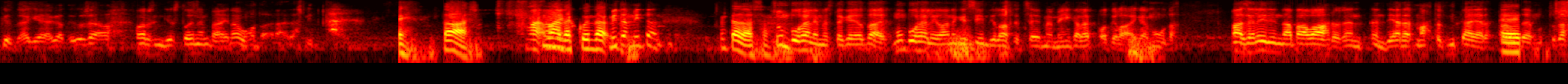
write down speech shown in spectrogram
kyllä tämäkin aika tylsää on, varsinkin jos toinen ei nauhoita enää tässä mitään. Taas. Mä, No mä en niin. tiedä kuinka... Mitä, mitä? Mitä tässä on? Sun puhelimesta tekee jotain. Mun puhelin on ainakin siinä tilassa, että se ei mene mihinkään leppotilaan eikä muuta. Mä selitin täpä vahdos, en, en tiedä, että mahtaisi mitään jäädä talteen, mutta tota...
